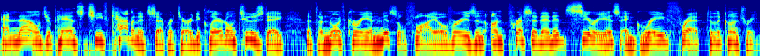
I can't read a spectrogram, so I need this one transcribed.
And now, Japan's chief cabinet secretary declared on Tuesday that the North Korean missile flyover is an unprecedented, serious, and grave threat to the country.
